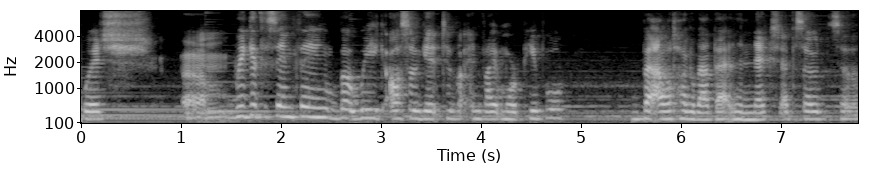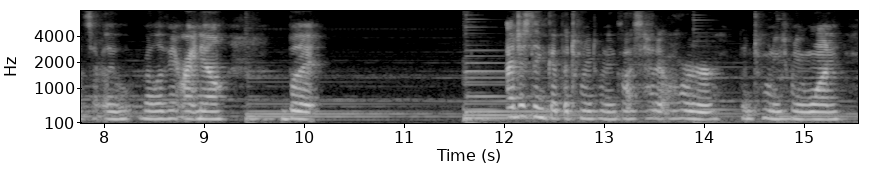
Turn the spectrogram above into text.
which um, we get the same thing, but we also get to invite more people. But I will talk about that in the next episode, so that's not really relevant right now. But I just think that the 2020 class had it harder than 2021.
